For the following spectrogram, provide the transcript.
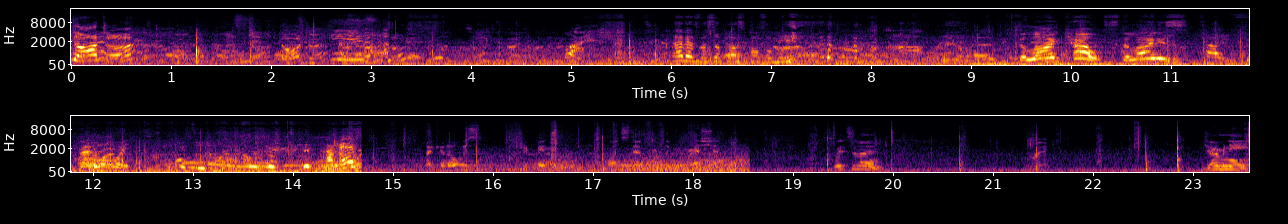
daughter. Daughter. That was not possible for me. The line counts. The line is the better point. I can always chip in one step from the progression. Switzerland. Red. Germany.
